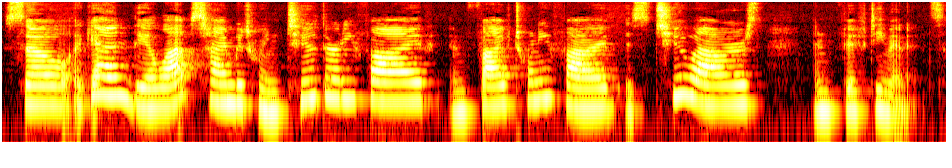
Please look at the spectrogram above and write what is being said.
So again, the elapsed time between 2.35 and 5.25 is 2 hours and 50 minutes.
